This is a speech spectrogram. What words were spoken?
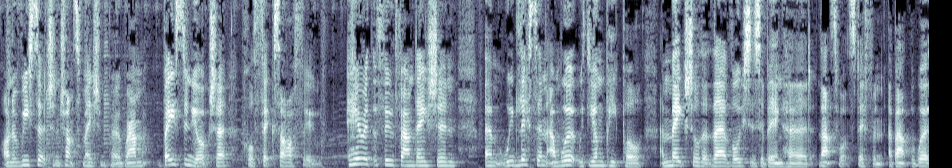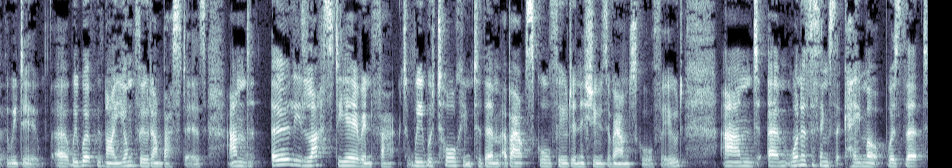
on a research and transformation programme based in Yorkshire called Fix Our Food. Here at the Food Foundation, um, we listen and work with young people and make sure that their voices are being heard. That's what's different about the work that we do. Uh, we work with our young food ambassadors, and early last year, in fact, we were talking to them about school food and issues around school food. And um, one of the things that came up was that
